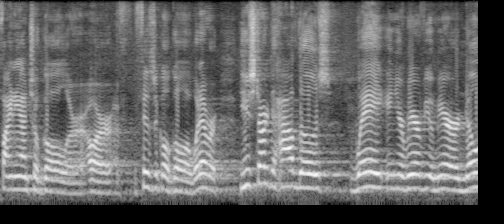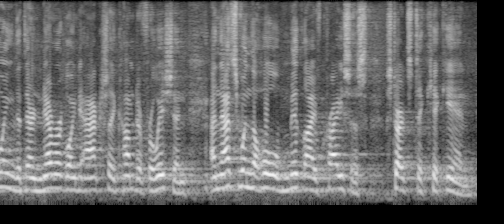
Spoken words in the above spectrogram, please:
financial goal or, or physical goal or whatever, you start to have those way in your rearview mirror knowing that they're never going to actually come to fruition. And that's when the whole midlife crisis starts to kick in.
